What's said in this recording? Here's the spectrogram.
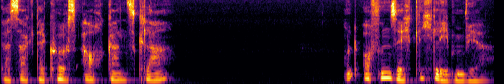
Das sagt der Kurs auch ganz klar. Und offensichtlich leben wir.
